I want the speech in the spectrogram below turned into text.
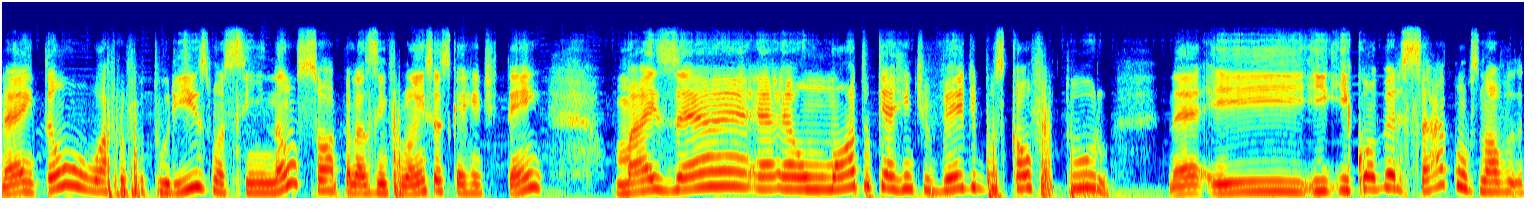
Né? Então, o afrofuturismo, assim, não só pelas influências que a gente tem, mas é, é, é um modo que a gente vê de buscar o futuro, né? E, e, e conversar com os novos,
